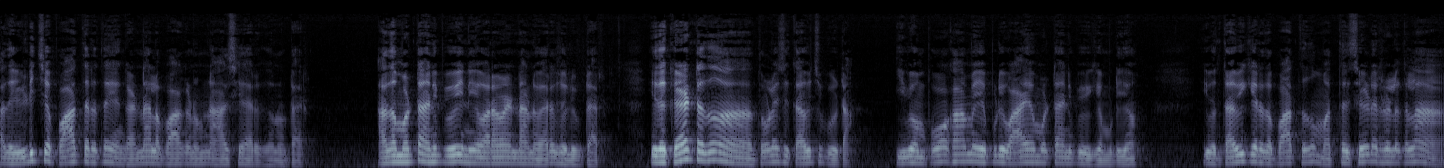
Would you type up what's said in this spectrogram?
அதை இடித்த பாத்திரத்தை என் கண்ணால் பார்க்கணும்னு ஆசையாக இருக்குன்னு விட்டார் அதை மட்டும் அனுப்பி போய் நீ வர வேண்டான்னு வேற சொல்லிவிட்டார். இதை கேட்டதும் துளசி தவிச்சு போயிட்டான். இவன் போகாமல் எப்படி வாயை மட்டும் அனுப்பி வைக்க முடியும்? இவன் தவிக்கிறத பார்த்ததும் மற்ற சீடர்களுக்கெல்லாம்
